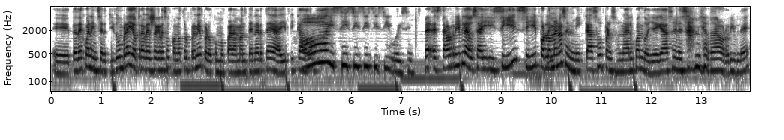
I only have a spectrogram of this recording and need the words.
eh, te dejo en incertidumbre y otra vez regreso con otro premio, pero como para mantenerte ahí picado. Ay, sí, sí, sí, sí, sí, güey, sí. Está horrible, o sea, y sí, sí, por lo menos en mi caso personal, cuando llegué a hacer esa mierda horrible,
